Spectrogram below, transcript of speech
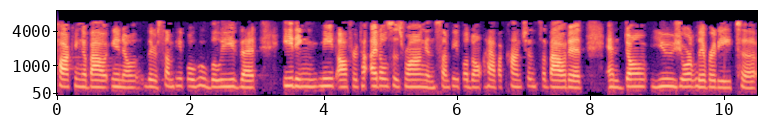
talking about, you know, there's some people who believe that eating meat offered to idols is wrong, and some people don't have a conscience about it, and don't use your liberty to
